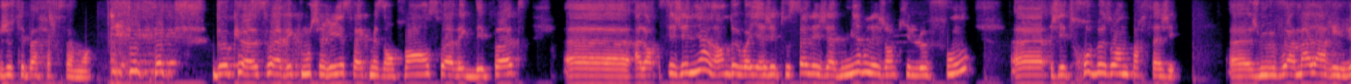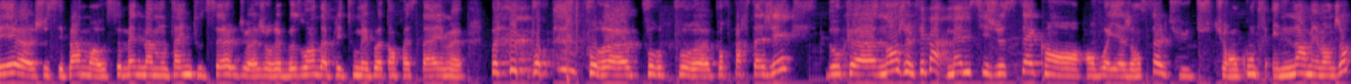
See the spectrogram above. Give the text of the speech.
Je sais pas faire ça moi. Donc euh, soit avec mon chéri, soit avec mes enfants, soit avec des potes. Euh, alors c'est génial hein, de voyager tout seul et j'admire les gens qui le font. J'ai trop besoin de partager. Euh, je me vois mal arriver, euh, je sais pas moi, au sommet de ma montagne toute seule. Tu vois, j'aurais besoin d'appeler tous mes potes en FaceTime euh, pour pour, euh, pour pour partager. Donc non, je le fais pas. Même si je sais qu'en en voyageant seul, tu, tu tu rencontres énormément de gens.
